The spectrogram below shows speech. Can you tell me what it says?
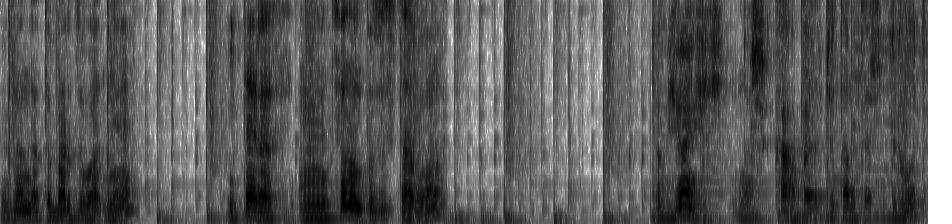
Wygląda to bardzo ładnie. I teraz, e, co nam pozostało? To wziąć nasz kabel, czy tam też drut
